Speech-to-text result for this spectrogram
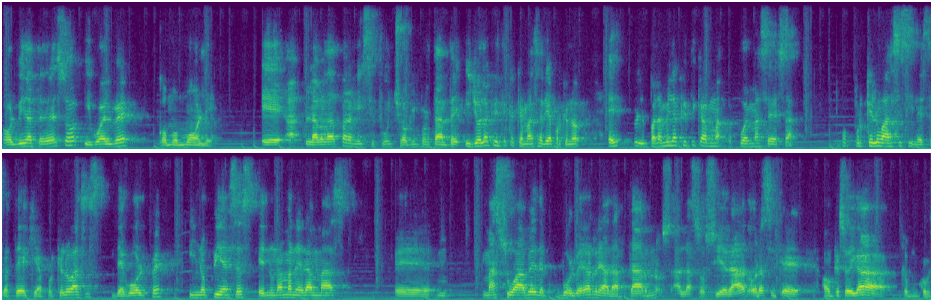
Olvídate de eso y vuelve como mole. Eh, ah, la verdad para mí sí fue un shock importante y yo la crítica que más haría, porque no, eh, para mí la crítica fue más esa, ¿por qué lo haces sin estrategia? ¿Por qué lo haces de golpe y no piensas en una manera más, eh, más suave de volver a readaptarnos a la sociedad? Ahora sí que aunque se oiga como, como,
